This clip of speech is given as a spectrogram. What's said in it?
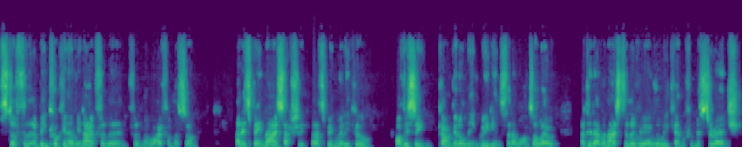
stuff for. The, I've been cooking every night for the for my wife and my son, and it's been nice actually. That's been really cool. Obviously, can't get all the ingredients that I want, although I did have a nice delivery over the weekend from Mr. Edge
